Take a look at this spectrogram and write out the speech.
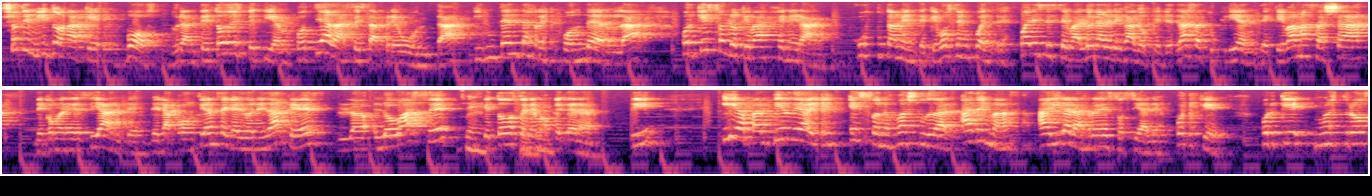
Yo te invito a que vos durante todo este tiempo te hagas esa pregunta, intentes responderla, porque eso es lo que va a generar justamente que vos encuentres cuál es ese valor agregado que le das a tu cliente, que va más allá de, como les decía antes, de la confianza y la idoneidad, que es lo, base que todos tenemos que tener. ¿sí? Y a partir de ahí, eso nos va a ayudar además a ir a las redes sociales. ¿Por qué? Porque nuestros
